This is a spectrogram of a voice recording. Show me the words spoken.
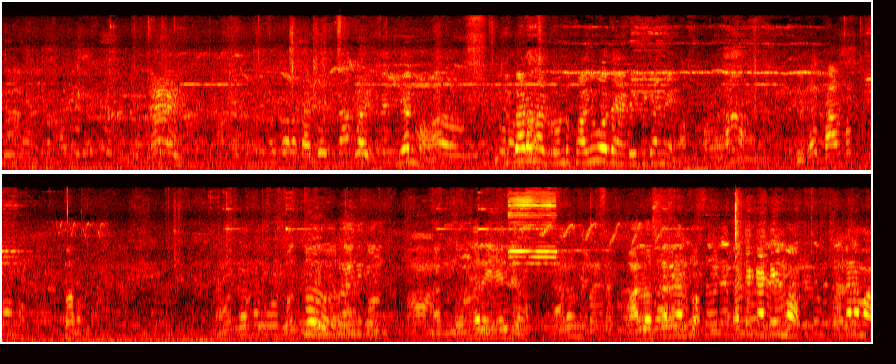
ఉమ్. నాకు రెండు పది పోతాయండి ఇంటికానే వద్దు నాకు తొందర ఏం లేదు వాళ్ళు వస్తారు అనుకో కట్టే కట్టేయమ్మా ఓకేనమ్మా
